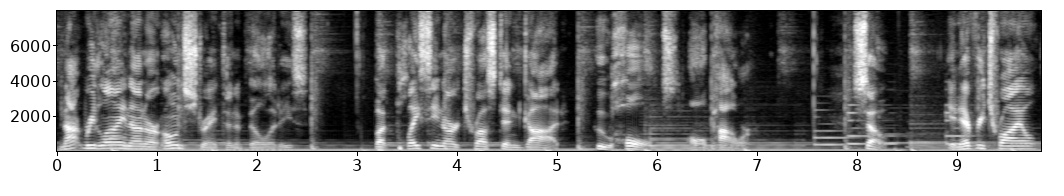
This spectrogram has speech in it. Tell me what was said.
not relying on our own strength and abilities, but placing our trust in God who holds all power. So, in every trial,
